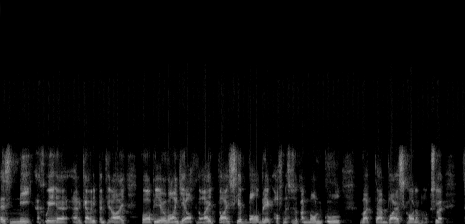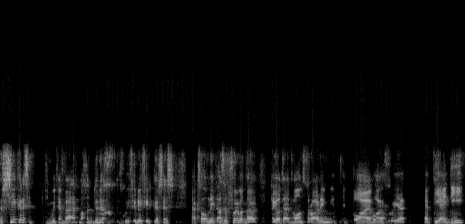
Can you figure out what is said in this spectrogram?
is nie 'n goeie recovery punt hier. Daai waarop jy jou waantjie af. Daai daai sleepbal breek af en dit is so 'n kanon-koel wat um, baie skade maak. So verseker is dit die moeite werd, maar gaan doen 'n goeie 4x4 kursus. Ek sal net as 'n voorbeeld nou Toyota Advanced Driving het, het baie baie goeie uh, TID.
